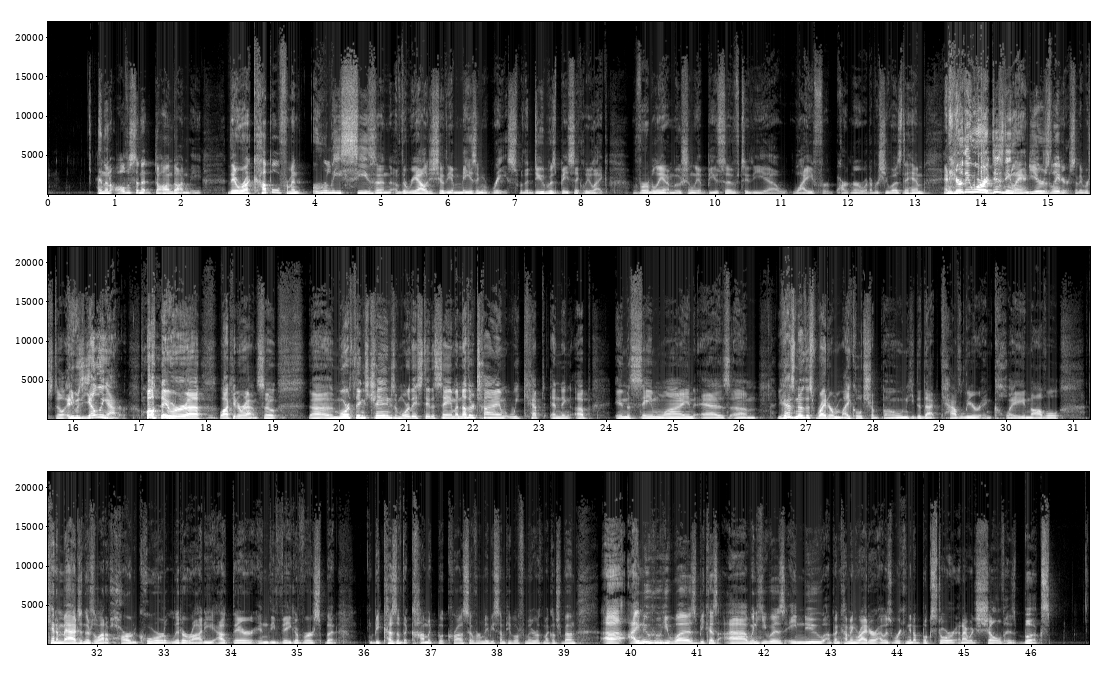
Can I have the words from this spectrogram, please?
And then all of a sudden, it dawned on me. They were a couple from an early season of the reality show The Amazing Race, where the dude was basically like verbally and emotionally abusive to the uh, wife or partner or whatever she was to him. And here they were at Disneyland years later. So they were still, and he was yelling at her while they were uh, walking around. So uh, the more things change, the more they stay the same. Another time we kept ending up in the same line as um, you guys know this writer Michael Chabon. He did that Kavalier and Clay novel. I can't imagine there's a lot of hardcore literati out there in the Vegaverse, but because of the comic book crossover, maybe some people are familiar with Michael Chabon. Uh, I knew who he was because uh, when he was a new up and coming writer, I was working at a bookstore and I would shelve his books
